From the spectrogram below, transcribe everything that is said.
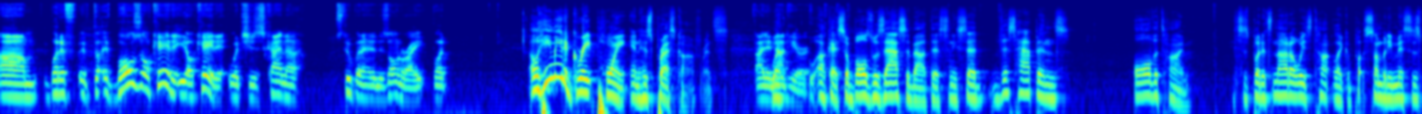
Um, but if if if Bowles okayed it, he okayed it, which is kind of stupid in his own right. But Oh, he made a great point in his press conference. I did When- not hear it. Okay, so Bowles was asked about this, and he said this happens all the time. He says, but it's not always like a, somebody misses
